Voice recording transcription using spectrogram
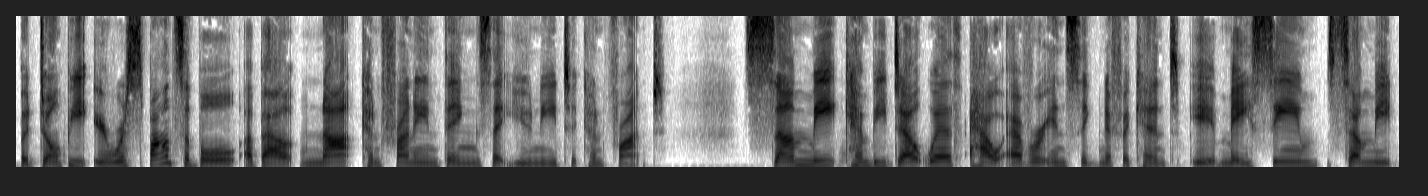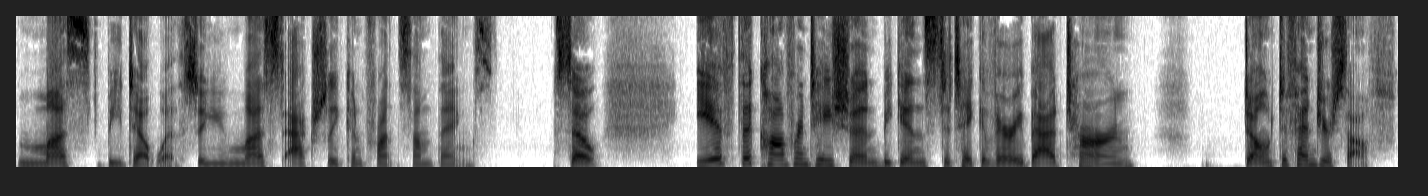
But don't be irresponsible about not confronting things that you need to confront. Some meat can be dealt with, however insignificant it may seem. Some meat must be dealt with. So you must actually confront some things. So if the confrontation begins to take a very bad turn, don't defend yourself.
